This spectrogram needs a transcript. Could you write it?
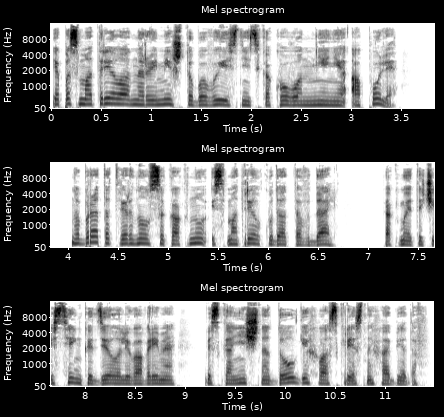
Я посмотрела на Реми, чтобы выяснить, какого он мнения о Поле, но брат отвернулся к окну и смотрел куда-то вдаль, как мы это частенько делали во время бесконечно долгих воскресных обедов.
